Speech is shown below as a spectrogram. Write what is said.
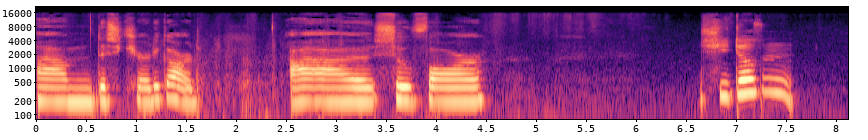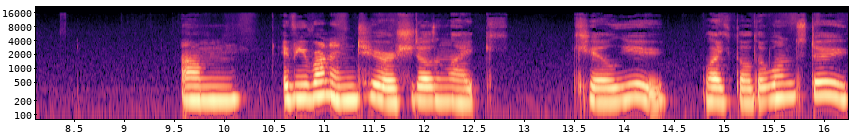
um the security guard uh so far she doesn't um if you run into her she doesn't like kill you like the other ones do.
